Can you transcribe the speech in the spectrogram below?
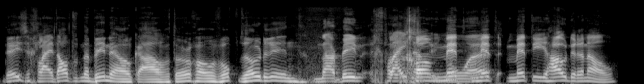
deze glijdt altijd naar binnen elke avond hoor. Gewoon op, zo erin. Naar binnen, glijdt Gewoon naar- met, jongen. met, met die houder en al.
